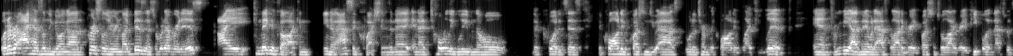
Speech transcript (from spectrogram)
whenever I have something going on personally or in my business or whatever it is, I can make a call. I can, you know, ask the questions. And I and I totally believe in the whole the quote it says the quality of questions you ask will determine the quality of life you live. And for me, I've been able to ask a lot of great questions to a lot of great people, and that's what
